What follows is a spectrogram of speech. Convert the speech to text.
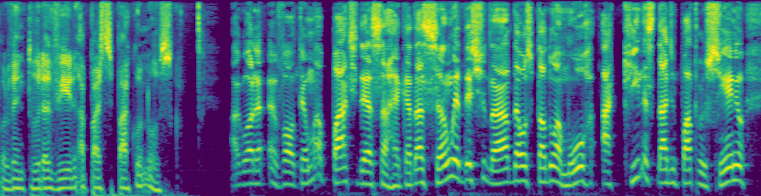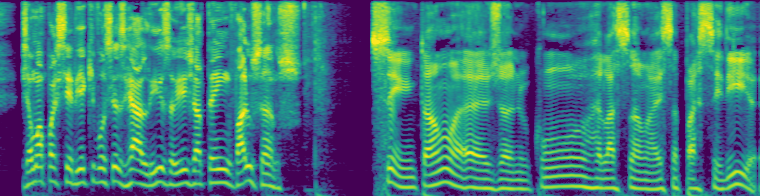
porventura, vir a participar conosco. Agora, eh, Walter, uma parte dessa arrecadação é destinada ao Hospital do Amor aqui na cidade de Patrocínio. Já é uma parceria que vocês realizam aí já tem vários anos. Sim, então, é, Jânio, com relação a essa parceria,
